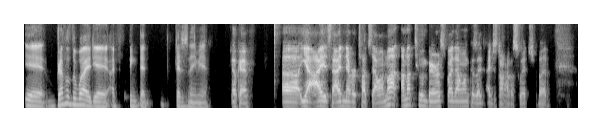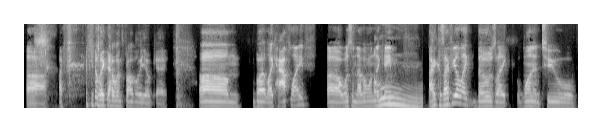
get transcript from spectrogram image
yeah, Breath of the Wild. Yeah, I think that that is the name. Yeah. Okay. Uh yeah, I I'd never touched that one. I'm not I'm not too embarrassed by that one because I, I just don't have a Switch, but uh I feel like that one's probably okay. Um but like Half-Life uh was another one that came I because I feel like those like one and two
